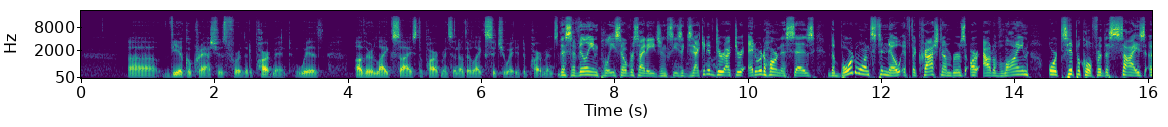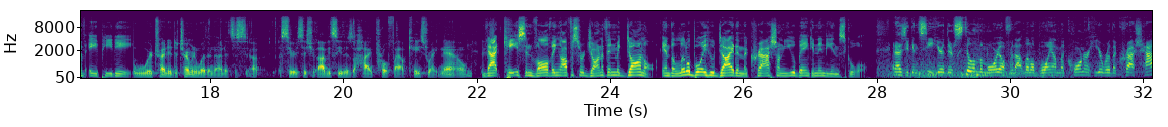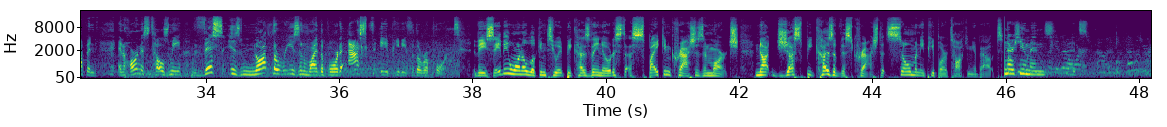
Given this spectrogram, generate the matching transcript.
uh, vehicle crashes for the department with other like-sized departments and other like-situated departments. The Civilian Police Oversight Agency's Executive Director Edward Harness says the board wants to know if the crash numbers are out of line or typical for the size of APD. We're trying to determine whether or not it's a, a serious issue. Obviously, there's a high profile case right now. That case involving Officer Jonathan McDonald and the little boy who died in the crash on Eubank and Indian School. And as you can see here, there's still a memorial for that little boy on the corner here where the crash happened. And Harness tells me this is not the reason why the board asked APD for the report. They say they want to look into it because they noticed a spike in crashes in March, not just because of this crash that so many people are talking about. They're humans. It's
